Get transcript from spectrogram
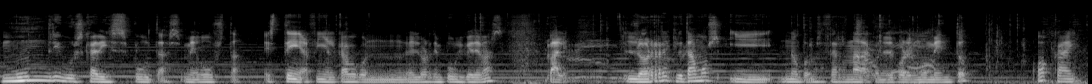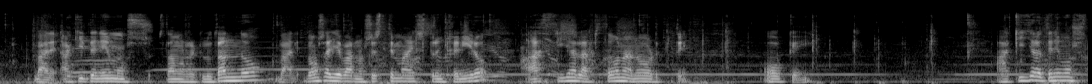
Mundri busca disputas, me gusta. Este, al fin y al cabo, con el orden público y demás. Vale, lo reclutamos y no podemos hacer nada con él por el momento. Ok. Vale, aquí tenemos, estamos reclutando. Vale, vamos a llevarnos este maestro ingeniero hacia la zona norte. Ok. Aquí ya lo tenemos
